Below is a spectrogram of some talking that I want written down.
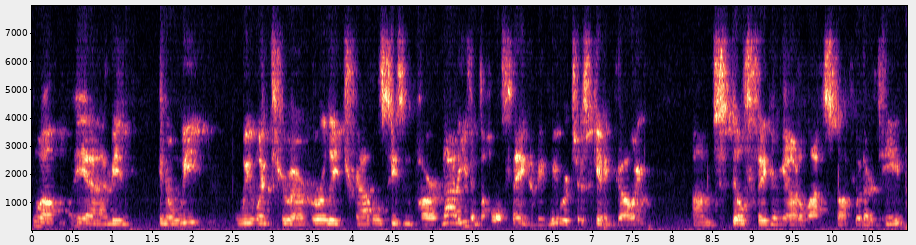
Well, yeah, I mean, you know, we we went through our early travel season part, not even the whole thing. I mean, we were just getting going, um, still figuring out a lot of stuff with our team.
